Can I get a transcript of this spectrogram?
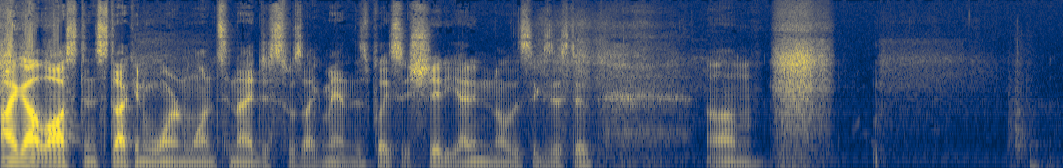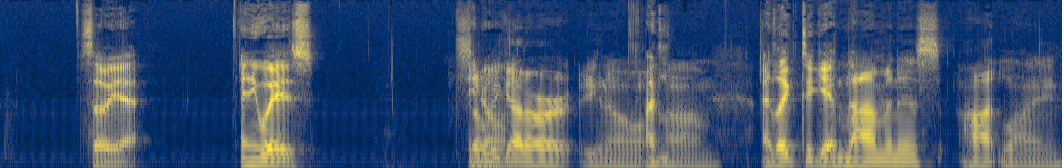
I got lost and stuck in Warren once, and I just was like, "Man, this place is shitty." I didn't know this existed. Um. So yeah. Anyways, So You we got our, you know, I'd- um, I'd like to get. my- hotline.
